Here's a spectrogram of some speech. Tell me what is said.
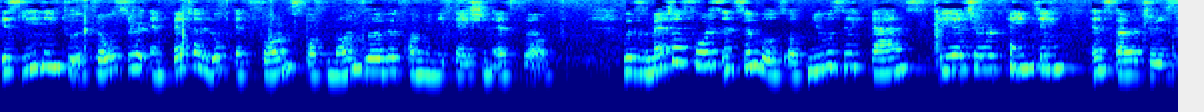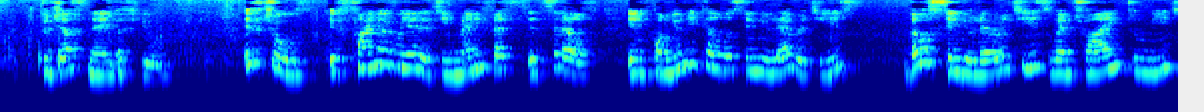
is leading to a closer and better look at forms of nonverbal communication as well with metaphors and symbols of music, dance, theater, painting, and sculptures, to just name a few. If truth, if final reality manifests itself in communicable singularities, those singularities, when trying to meet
